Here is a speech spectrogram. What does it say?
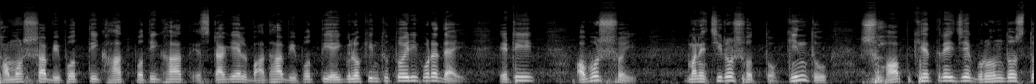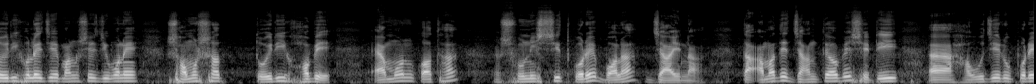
সমস্যা, বিপত্তি, ঘাত, প্রতিঘাত স্ট্রাগেল বাধা, বিপত্তি এইগুলো কিন্তু তৈরি করে দেয়। এটি অবশ্যই মানে চিরসত্য। কিন্তু সব ক্ষেত্রেই যে গ্রহণ দোষ তৈরি হলে যে মানুষের জীবনে সমস্যা তৈরি হবে, এমন কথা সুনিশ্চিত করে বলা যায় না। তা আমাদের জানতে হবে সেটি হাউজের উপরে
